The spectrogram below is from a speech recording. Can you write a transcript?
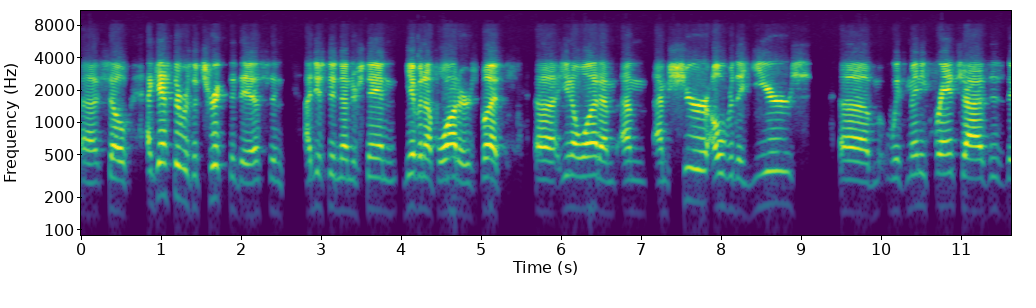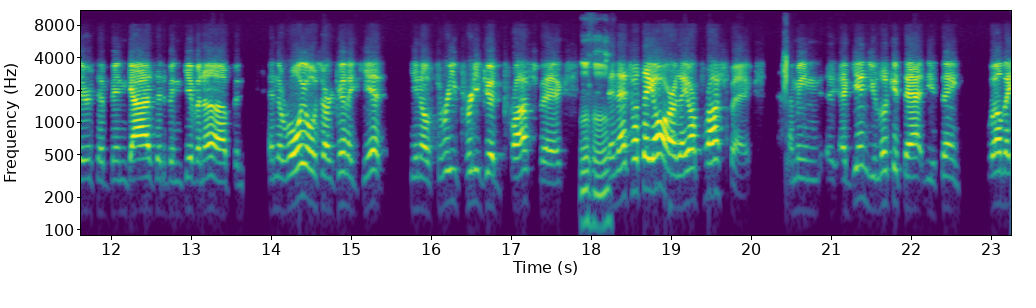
Uh, so I guess there was a trick to this, and I just didn't understand giving up waters. But uh, you know what? I'm I'm I'm sure over the years, um, with many franchises, there's have been guys that have been given up, and and the Royals are going to get you know, three pretty good prospects, Mm-hmm. and that's what they are. They are prospects. I mean, again, you look at that and you think, well, they,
